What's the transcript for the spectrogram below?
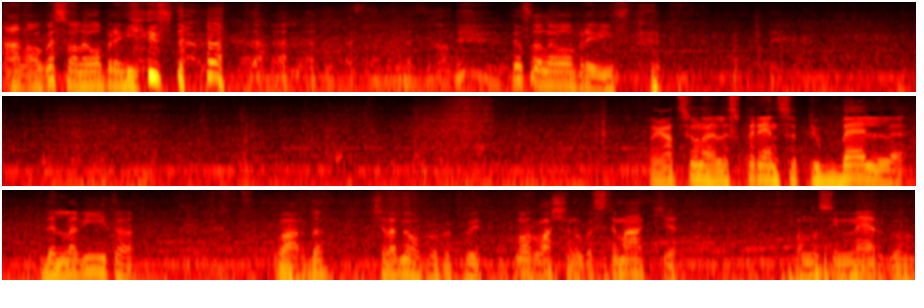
Ah no, questo l'avevo previsto. questo l'avevo previsto. Ragazzi, una delle esperienze più belle della vita, guarda, ce l'abbiamo proprio qui. Loro lasciano queste macchie quando si immergono.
